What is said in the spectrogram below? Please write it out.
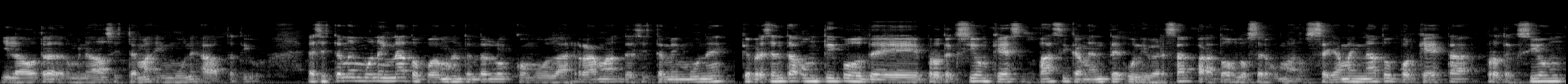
y la otra denominada sistema inmune adaptativo. El sistema inmune innato podemos entenderlo como la rama del sistema inmune que presenta un tipo de protección que es básicamente universal para todos los seres humanos. Se llama innato porque esta protección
